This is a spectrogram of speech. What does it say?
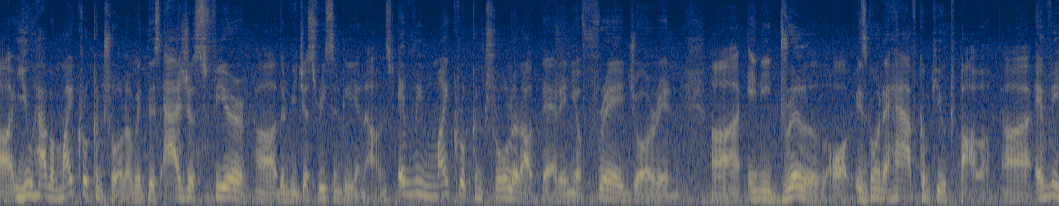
Uh, you have a microcontroller with this Azure Sphere uh, that we just recently announced. Every microcontroller out there in your fridge or in uh, any drill or is going to have compute power. Uh, every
